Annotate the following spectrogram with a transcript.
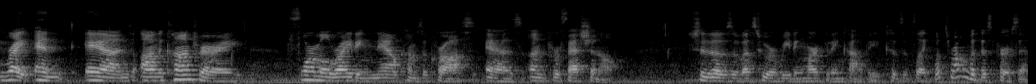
Right, and and on the contrary, formal writing now comes across as unprofessional to those of us who are reading marketing copy because it's like, what's wrong with this person?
